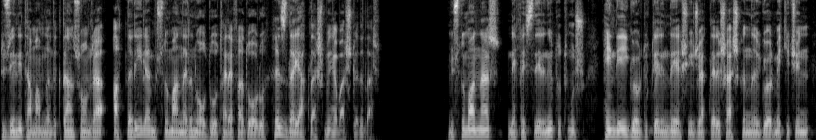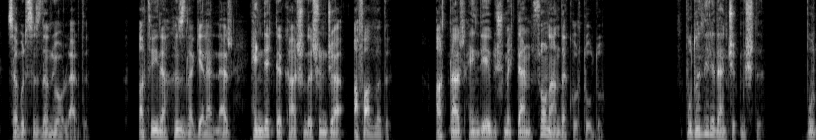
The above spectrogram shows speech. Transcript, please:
düzeni tamamladıktan sonra atlarıyla Müslümanların olduğu tarafa doğru hızla yaklaşmaya başladılar. Müslümanlar nefeslerini tutmuş, hendeyi gördüklerinde yaşayacakları şaşkınlığı görmek için sabırsızlanıyorlardı. Atıyla hızla gelenler hendekle karşılaşınca afalladı. Atlar hendeye düşmekten son anda kurtuldu. Bu da nereden çıkmıştı? Bu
